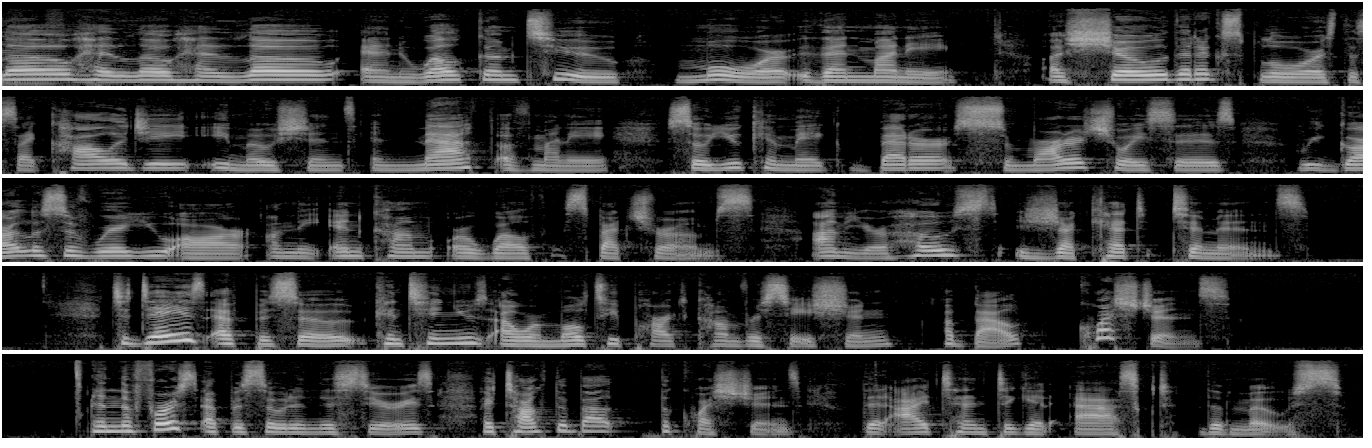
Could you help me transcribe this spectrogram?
Hello, hello, hello, and welcome to More Than Money, a show that explores the psychology, emotions, and math of money so you can make better, smarter choices regardless of where you are on the income or wealth spectrums. I'm your host, Jacquette Timmons. Today's episode continues our multi part conversation about questions. In the first episode in this series, I talked about the questions that I tend to get asked the most.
